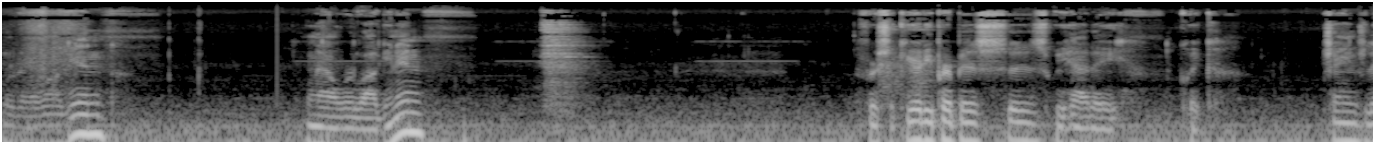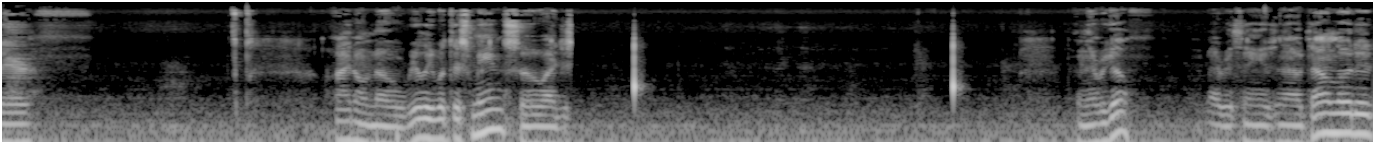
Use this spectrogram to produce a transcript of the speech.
We're going to log in. Now we're logging in. For security purposes, we had a quick change there. I don't know really what this means, so I just and there we go. Everything is now downloaded.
